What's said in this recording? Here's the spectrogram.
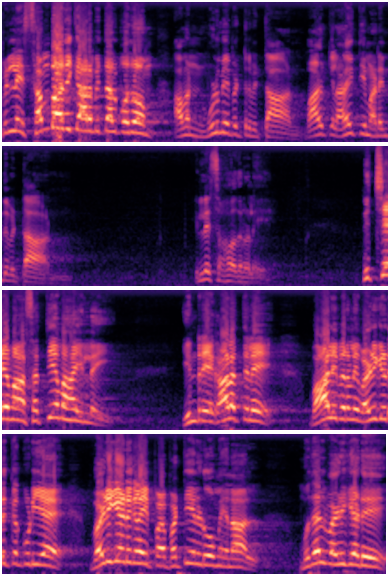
பிள்ளை சம்பாதிக்க ஆரம்பித்தால் போதும் அவன் முழுமை பெற்று விட்டான். வாழ்க்கையில் அனைத்தையும் அடைந்து விட்டான். இல்லை சகோதரர்களே நிச்சயமாக சத்தியமாக இல்லை. இன்றைய காலத்திலே வாலிபர்களை வழிகெடுக்கக்கூடிய வழிகேடுகளை ப- பட்டியலிடுவோமேனால் முதல் வழிகேடு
